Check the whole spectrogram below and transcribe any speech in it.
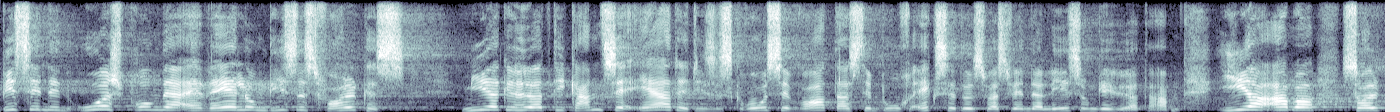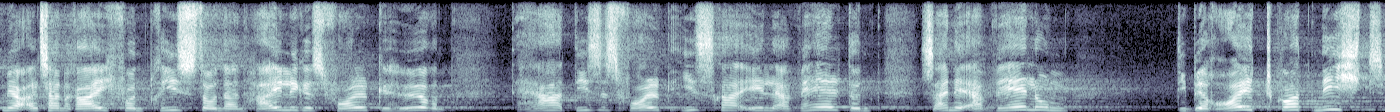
bis in den Ursprung der Erwählung dieses Volkes. Mir gehört die ganze Erde, dieses große Wort aus dem Buch Exodus, was wir in der Lesung gehört haben. Ihr aber sollt mir als ein Reich von Priester und ein heiliges Volk gehören. Herr hat dieses Volk Israel erwählt und seine Erwählung, die bereut Gott nicht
